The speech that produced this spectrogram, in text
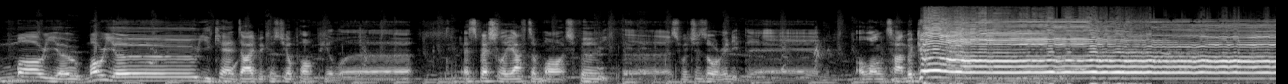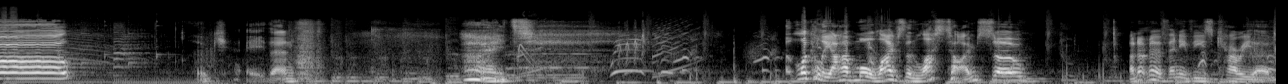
Mario, Mario, you can't die because you're popular. Especially after March 31st, which has already been a long time ago! Then. Alright. Luckily, I have more lives than last time, so... I don't know if any of these carry, um,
